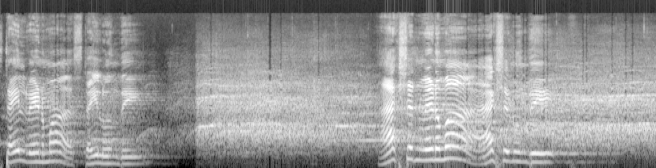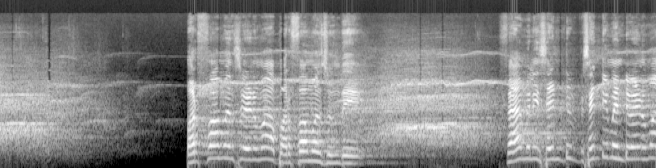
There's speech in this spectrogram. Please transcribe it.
స్టైల్ వేణుమా స్టైల్ ఉంది యాక్షన్ వేణుమా యాక్షన్ ఉంది పర్ఫార్మెన్స్ వేణుమా పర్ఫార్మెన్స్ ఉంది ఫ్యామిలీ సెంటి సెంటిమెంట్ వేణుమా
